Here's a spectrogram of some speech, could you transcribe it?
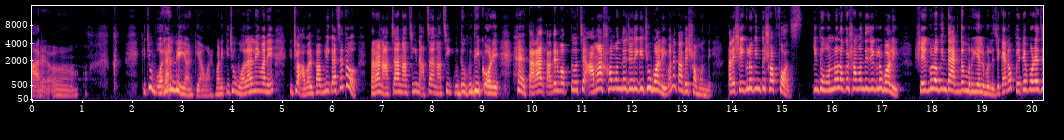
আর কিছু বলার নেই আর কি আমার। মানে কিছু বলার নেই মানে কিছু আবাল পাবলিক আছে তো, তারা নাচা নাচি নাচা নাচি কুদোকুদি করে। হ্যাঁ তারা তাদের বক্তব্য হচ্ছে, আমার সম্বন্ধে যদি কিছু বলে মানে তাদের সম্বন্ধে, তাহলে সেগুলো কিন্তু সব ফলস কিন্তু অন্য লোকের সম্বন্ধে যেগুলো বলে, সেগুলো কিন্তু একদম রিয়েল বলেছে। কেন? পেটে পড়েছে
